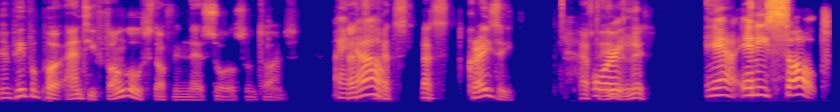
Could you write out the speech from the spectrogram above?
And people put antifungal stuff in their soil sometimes. I That's know. that's that's crazy. After Or hearing this. Yeah, any salt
